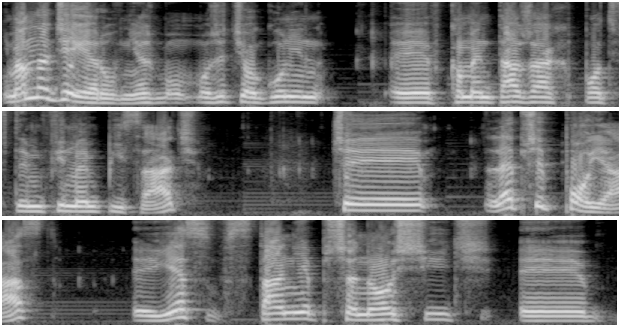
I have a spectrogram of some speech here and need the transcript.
I mam nadzieję również, bo możecie ogólnie y, w komentarzach pod tym filmem pisać, czy lepszy pojazd y, jest w stanie przenosić y,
